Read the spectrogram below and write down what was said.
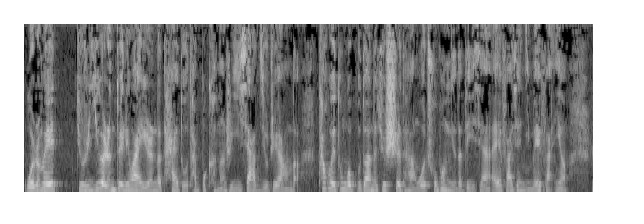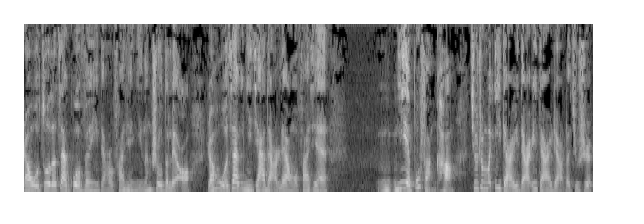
我认为，就是一个人对另外一个人的态度，他不可能是一下子就这样的。他会通过不断的去试探，我触碰你的底线，哎，发现你没反应，然后我做的再过分一点，我发现你能受得了，然后我再给你加点量，我发现你你也不反抗，就这么一点一点、一点一点的，就是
